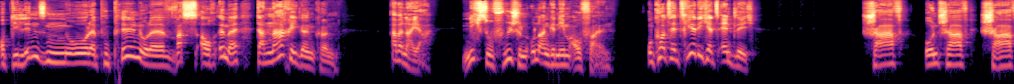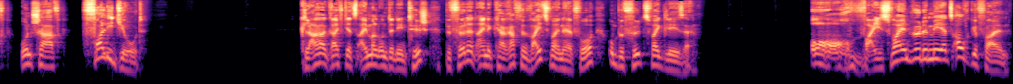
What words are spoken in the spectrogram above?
ob die Linsen oder Pupillen oder was auch immer dann nachregeln können. Aber naja, nicht so früh schon unangenehm auffallen. Und konzentrier dich jetzt endlich! Scharf, unscharf, scharf, unscharf, Vollidiot! Clara greift jetzt einmal unter den Tisch, befördert eine Karaffe Weißwein hervor und befüllt zwei Gläser. Och, Weißwein würde mir jetzt auch gefallen.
